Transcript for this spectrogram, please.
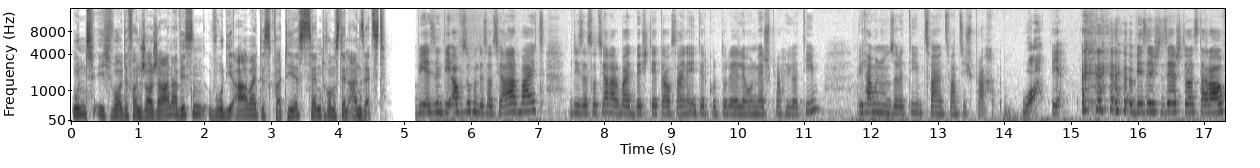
und ich wollte von Georgiana wissen, wo die Arbeit des Quartierszentrums denn ansetzt. Wir sind die aufsuchende Sozialarbeit. Diese Sozialarbeit besteht aus einem interkulturellen und mehrsprachigen Team. Wir haben in unserem Team 22 Sprachen. Wow. Ja. wir sind sehr stolz darauf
